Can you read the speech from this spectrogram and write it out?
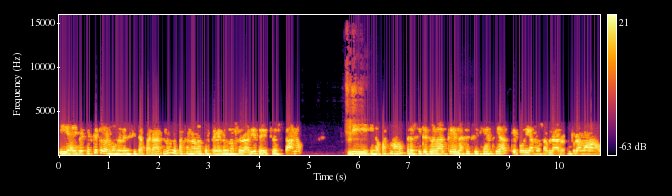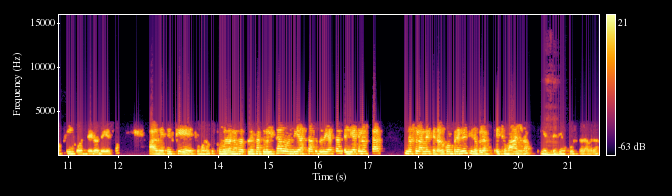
y hay veces que todo el mundo necesita parar, ¿no? No pasa nada por tener unos horarios, de hecho es sano y, y, no pasa nada, pero sí que es verdad que las exigencias, que podíamos hablar un programa o cinco entero de eso, a veces que, bueno, pues como lo has, naturalizado, un día estás, otro día estás, el día que no estás, no solamente no lo comprenden, sino que lo has hecho mal, ¿no? Y es, injusto, la verdad.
